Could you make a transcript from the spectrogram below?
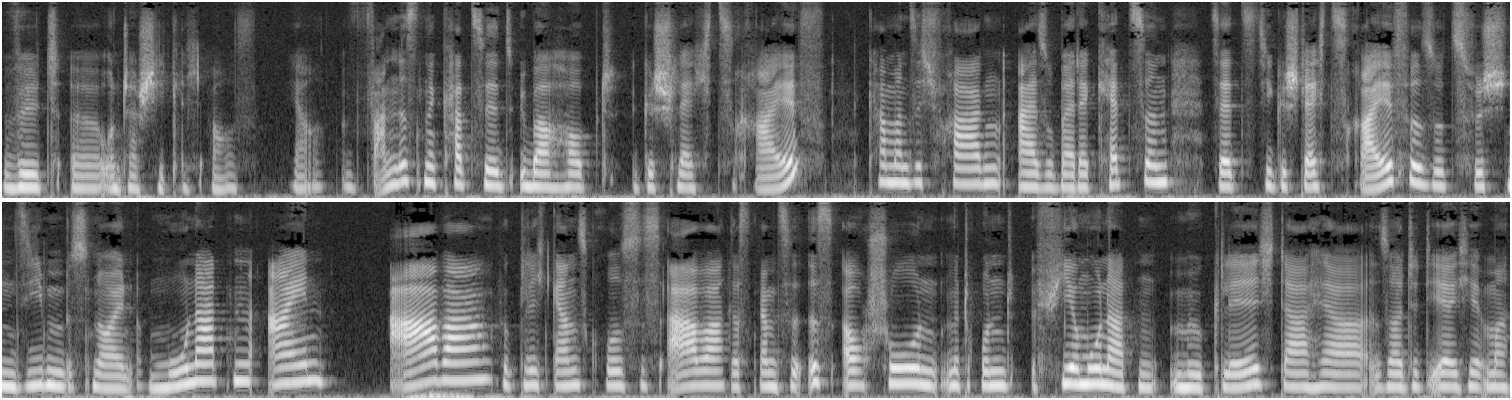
wild äh, unterschiedlich aus. Ja. Wann ist eine Katze jetzt überhaupt geschlechtsreif? Kann man sich fragen. Also bei der Kätzin setzt die Geschlechtsreife so zwischen sieben bis neun Monaten ein. Aber, wirklich ganz großes Aber, das Ganze ist auch schon mit rund vier Monaten möglich. Daher solltet ihr hier immer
